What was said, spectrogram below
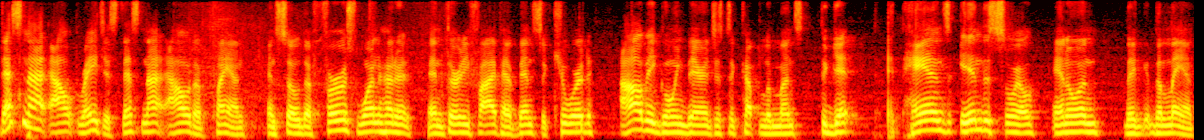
that's not outrageous. That's not out of plan. And so the first 135 have been secured. I'll be going there in just a couple of months to get hands in the soil and on the, the land.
